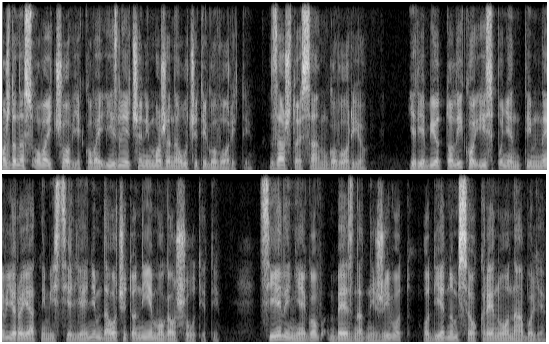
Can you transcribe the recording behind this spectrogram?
Možda nas ovaj čovjek, ovaj izliječeni, može naučiti govoriti. Zašto je sam govorio? Jer je bio toliko ispunjen tim nevjerojatnim iscijeljenjem da očito nije mogao šutjeti. Cijeli njegov beznadni život odjednom se okrenuo nabolje.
